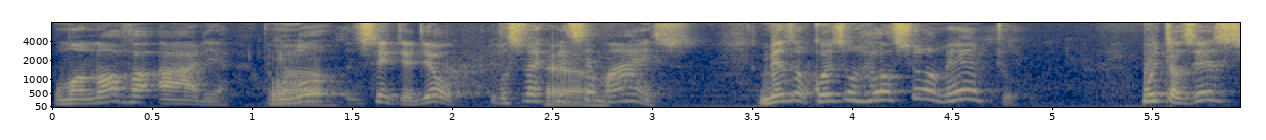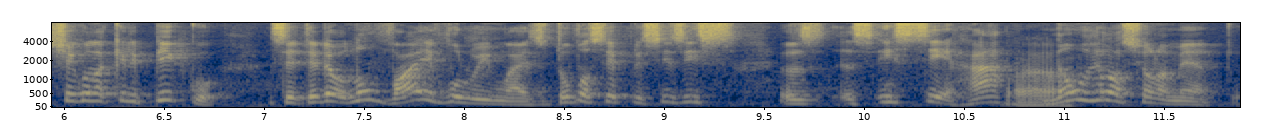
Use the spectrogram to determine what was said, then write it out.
uma nova área. Um ah. novo, você entendeu? E você vai crescer é. mais. Mesma coisa no relacionamento. Muitas vezes chegou naquele pico, você entendeu? Não vai evoluir mais. Então você precisa encerrar, ah. não o relacionamento,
